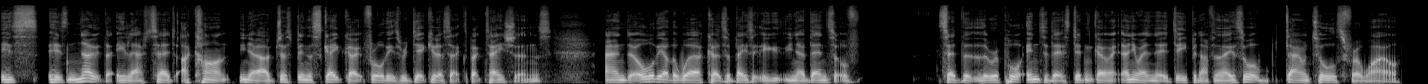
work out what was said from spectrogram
his his note that he left said, "I can't, you know, I've just been the scapegoat for all these ridiculous expectations." And all the other workers are basically, you know, then sort of said that the report into this didn't go anywhere deep enough and they sort of down tools for a while.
